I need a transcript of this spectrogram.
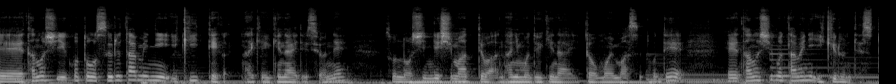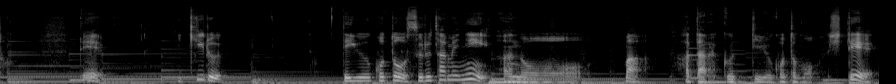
えー、楽しいことをするために生きていかなきゃいけないですよね。その死んでしまっては何もできないと思いますので、えー、楽しむために生きるんですと。で生きるっていうことをするためにあのまあ働くっていうこともして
